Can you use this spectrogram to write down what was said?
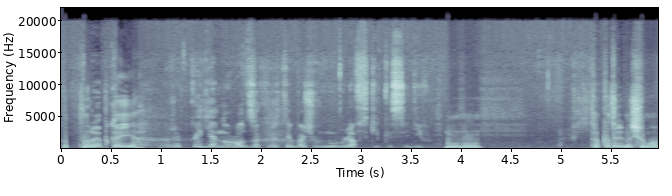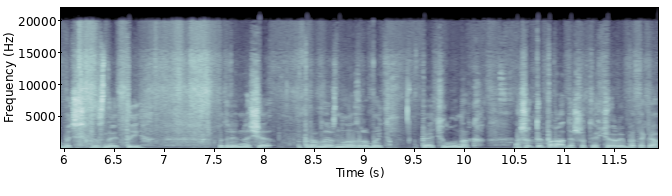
Тобто рибка є. Рибка є, ну рот закритий, бачу, вмовляв, скільки сидів. Угу. Та потрібно ще, мабуть, знайти. Потрібно ще приблизно зробити 5 лунок. А що ти порадиш? От якщо риба така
